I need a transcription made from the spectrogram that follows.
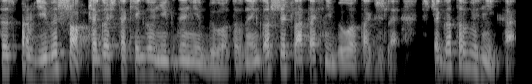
to jest prawdziwy szok. Czegoś takiego nigdy nie było. To w najgorszych latach nie było tak źle. Z czego to wynika?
